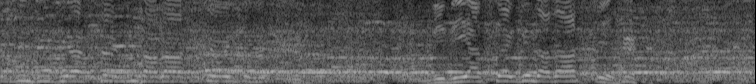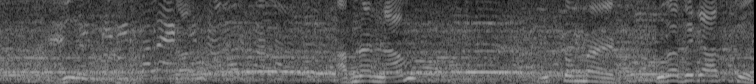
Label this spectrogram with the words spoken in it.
একদিন দিদি আসছে একদিন দাদা আসছে ওই তো হচ্ছে। দিদি আসছে একদিন দাদা আসছে? আপনার নাম? উত্তম নায়ক। কোথা থেকে আসছেন?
